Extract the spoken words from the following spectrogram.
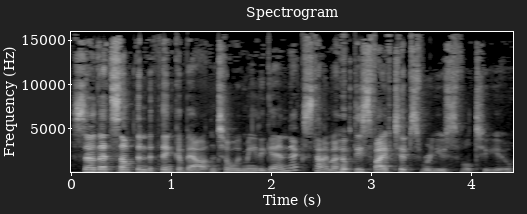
So that's something to think about until we meet again next time. I hope these five tips were useful to you.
